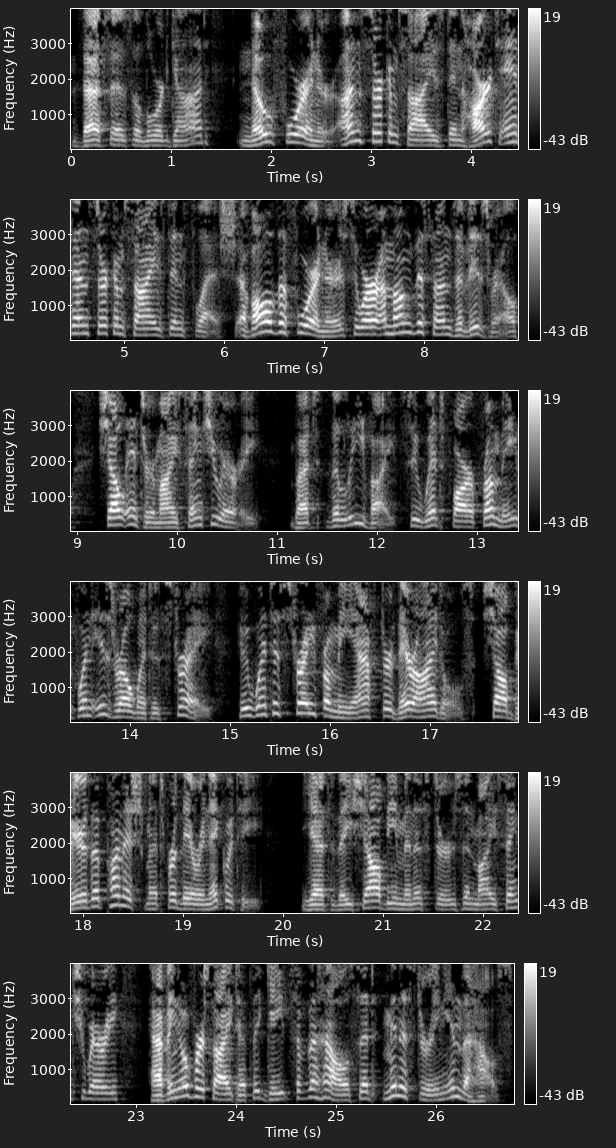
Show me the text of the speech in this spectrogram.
Thus says the Lord God, no foreigner, uncircumcised in heart and uncircumcised in flesh, of all the foreigners who are among the sons of Israel, shall enter my sanctuary. But the Levites, who went far from me when Israel went astray, who went astray from me after their idols, shall bear the punishment for their iniquity. Yet they shall be ministers in my sanctuary, having oversight at the gates of the house, and ministering in the house.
